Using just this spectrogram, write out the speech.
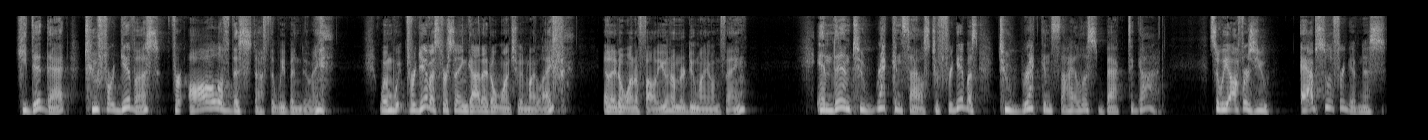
he did that to forgive us for all of this stuff that we've been doing When we, forgive us for saying, God, I don't want you in my life and I don't want to follow you and I'm going to do my own thing. And then to reconcile us, to forgive us, to reconcile us back to God. So he offers you absolute forgiveness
